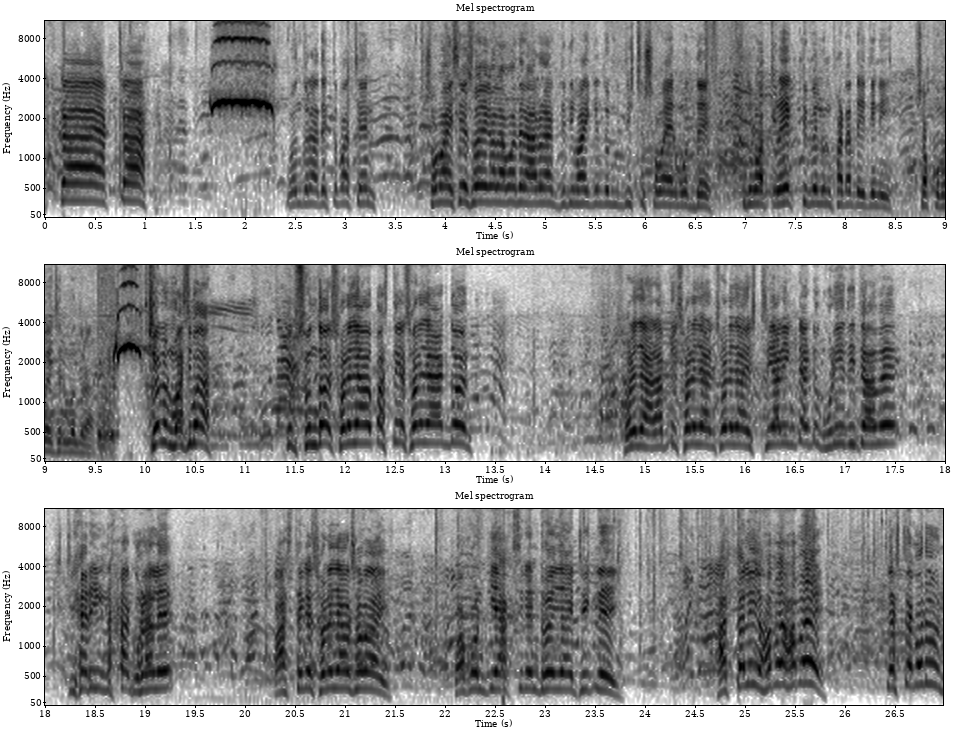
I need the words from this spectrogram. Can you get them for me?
একটা একটা। বন্ধুরা দেখতে পাচ্ছেন, সময় শেষ হয়ে গেল আমাদের আরও এক দিদি ভাই কিন্তু নির্দিষ্ট সময়ের মধ্যে শুধুমাত্র একটি বেলুন ফাটাতেই তিনি সক্ষম হয়েছেন বন্ধুরা। চলুন মাসিমা, খুব সুন্দর, সরে যাও, পাশ থেকে সরে যাও একদম। সরে যান, আপনি সরে যান সরে যান স্টিয়ারিংটা একটু ঘুরিয়ে দিতে হবে। স্টিয়ারিং না ঘোরালে পাশ থেকে সরে যাও সবাই। কখন কি অ্যাক্সিডেন্ট হয়ে যায় ঠিক নেই। হাততালি হবে হবে। চেষ্টা করুন।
